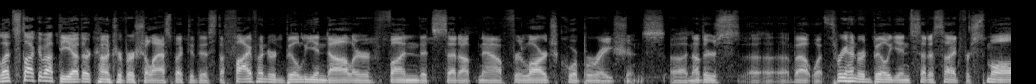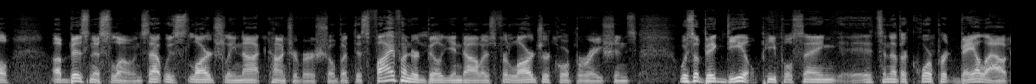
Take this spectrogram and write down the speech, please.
Let's talk about the other controversial aspect of this the $500 billion fund that's set up now for large corporations. Uh, another's uh, about, what, 300 billion set aside for small uh, business loans. That was largely not controversial. But this $500 billion for larger corporations was a big deal. People saying it's another corporate bailout.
